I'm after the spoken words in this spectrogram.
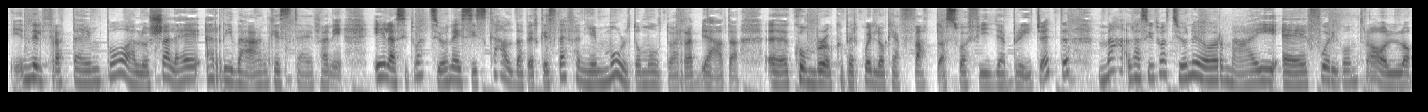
E nel frattempo allo chalet arriva anche Stephanie e la situazione si scalda perché Stephanie è molto molto arrabbiata eh, con Brooke per quello che ha fatto a sua figlia Bridget, ma la situazione ormai è fuori controllo,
